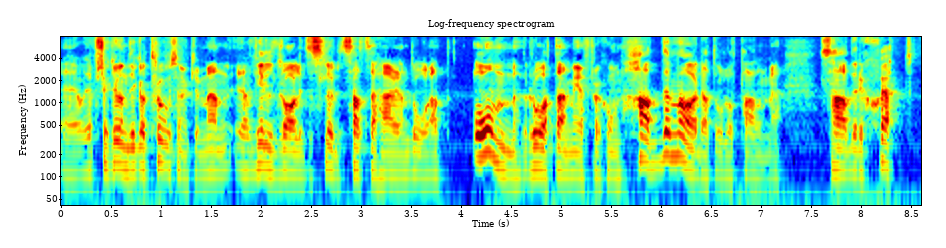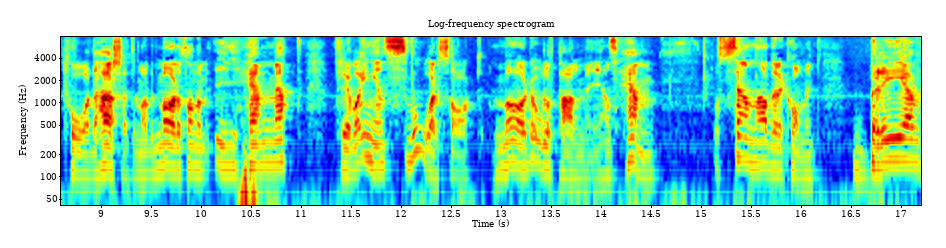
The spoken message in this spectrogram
eh, och jag försöker undvika att tro så mycket men jag vill dra lite slutsatser här ändå att om Råta arméfraktion hade mördat Olof Palme så hade det skett på det här sättet. De hade mördat honom i hemmet för det var ingen svår sak att mörda Olof Palme i hans hem. Och sen hade det kommit brev,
